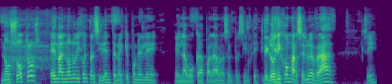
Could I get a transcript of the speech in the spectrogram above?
nosotros, es más, no lo dijo el presidente, no hay que ponerle en la boca palabras al presidente. Lo dijo Marcelo Ebrard, ¿sí?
